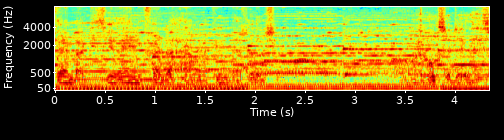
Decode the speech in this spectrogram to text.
Came back because you're the only friend I have I bear to lose you. I also do this.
